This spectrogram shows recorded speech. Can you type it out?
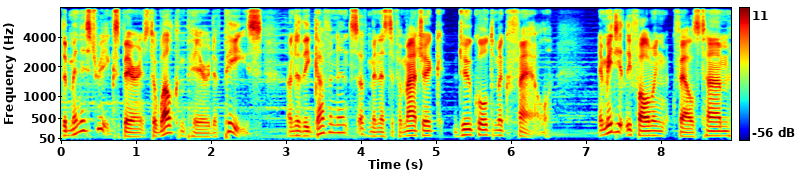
the ministry experienced a welcome period of peace under the governance of Minister for Magic Dugald MacPhail. Immediately following MacPhail's term,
